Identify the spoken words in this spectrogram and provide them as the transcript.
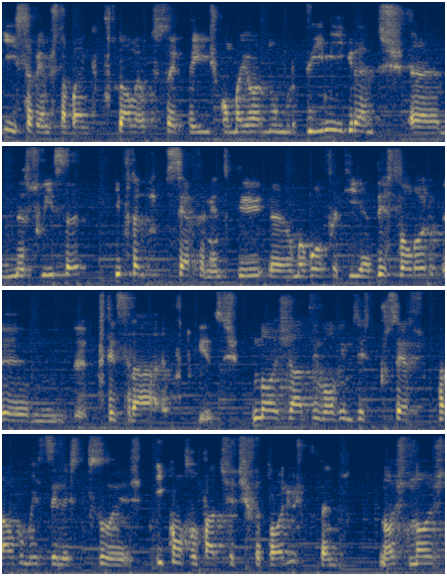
e sabemos também que Portugal é o terceiro país com maior número de imigrantes uh, na Suíça e, portanto, certamente que uh, uma boa fatia deste valor pertencerá a portugueses. Nós já desenvolvemos este processo para algumas dezenas de pessoas e com resultados satisfatórios, portanto, nós, nós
